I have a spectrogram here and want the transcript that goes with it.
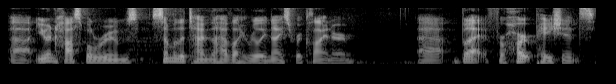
uh, you in hospital rooms, some of the time they'll have like a really nice recliner, uh, but for heart patients,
